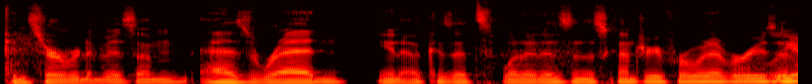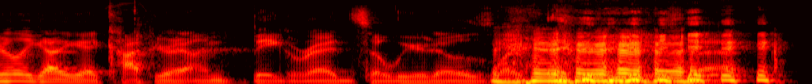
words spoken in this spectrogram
conservatism as red, you know, because it's what it is in this country for whatever reason. We really got to get copyright on Big Red, so weirdos like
